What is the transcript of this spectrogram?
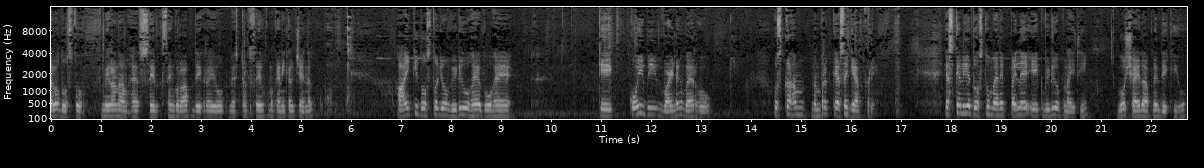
हेलो दोस्तों, मेरा नाम है सेवक सिंह और आप देख रहे हो मिस्टर सेवक मैकेनिकल चैनल। आज की दोस्तों जो वीडियो है वो है कि कोई भी वाइंडिंग वायर हो, उसका हम नंबर कैसे ज्ञात करें। इसके लिए दोस्तों मैंने पहले एक वीडियो बनाई थी, वो शायद आपने देखी हो,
